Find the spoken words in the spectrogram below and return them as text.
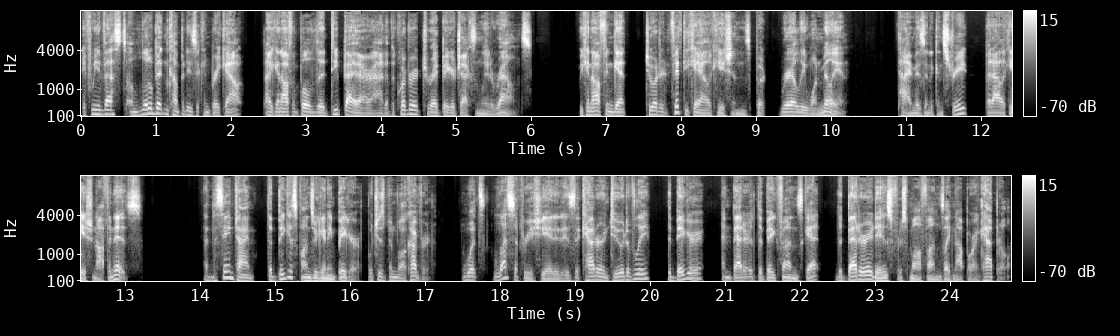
If we invest a little bit in companies that can break out, I can often pull the deep dive out of the quiver to write bigger checks in later rounds. We can often get 250K allocations, but rarely 1 million. Time isn't a constraint, but allocation often is. At the same time, the biggest funds are getting bigger, which has been well covered. What's less appreciated is that counterintuitively, the bigger and better the big funds get, the better it is for small funds like Not Boring Capital.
